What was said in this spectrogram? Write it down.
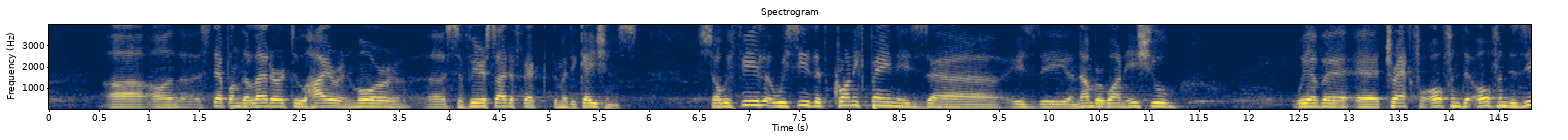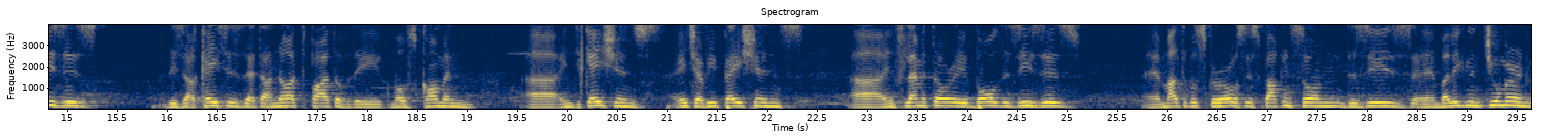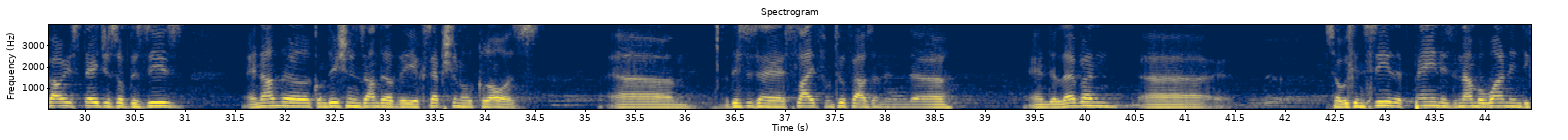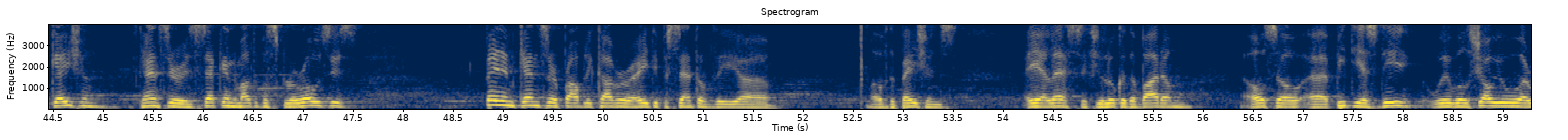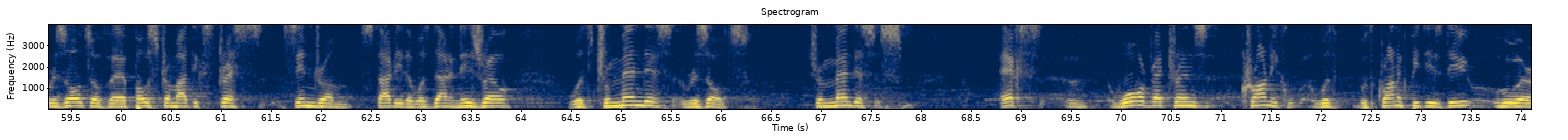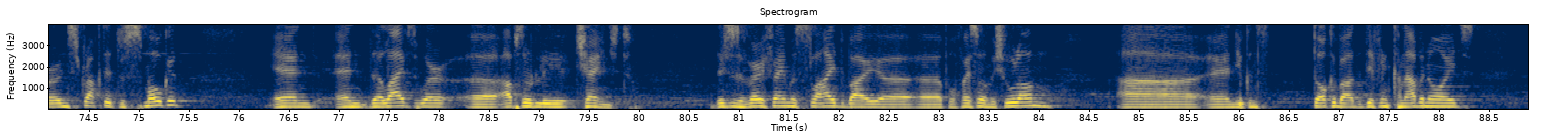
uh, on uh, step on the ladder to higher and more severe side effect medications. So we feel we see that chronic pain is is the number one issue. We have a, a track for orphan orphan diseases. These are cases that are not part of the most common uh, indications, HIV patients, uh, inflammatory bowel diseases, uh, multiple sclerosis, Parkinson disease, uh, malignant tumor in various stages of disease, and other conditions under the exceptional clause. Um, this is a slide from 2011. Uh, so we can see that pain is the number one indication Cancer is second, multiple sclerosis. Pain and cancer probably cover 80% of the, uh, of the patients. ALS, if you look at the bottom, also uh, PTSD. We will show you a result of a post-traumatic stress syndrome study that was done in Israel with tremendous results. Tremendous ex-war veterans chronic with, with chronic PTSD who were instructed to smoke it and, and their lives were uh, absolutely changed. This is a very famous slide by uh, uh, Professor Mechoulam, uh, and you can talk about the different cannabinoids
